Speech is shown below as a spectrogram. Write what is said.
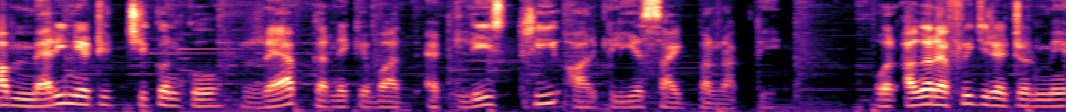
अब मैरिनेटेड चिकन को रैप करने के बाद एटलीस्ट थ्री आवर के लिए साइड पर रख दें। और अगर रेफ्रिजरेटर में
